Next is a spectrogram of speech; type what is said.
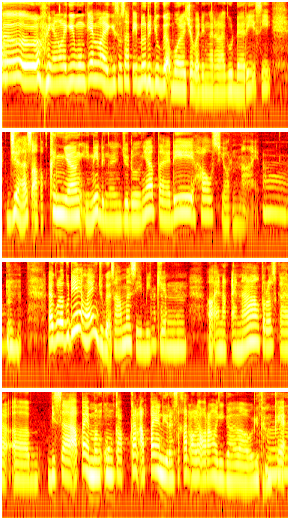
tuh yang lagi mungkin lagi susah tidur juga boleh coba dengerin lagu dari si Jazz atau Kenyang ini dengan judulnya tadi How's Your Night. Lagu-lagu dia yang lain juga sama sih bikin uh, enak-enak terus kayak uh, bisa apa ya mengungkapkan apa yang dirasakan oleh orang lagi galau gitu. Kayak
